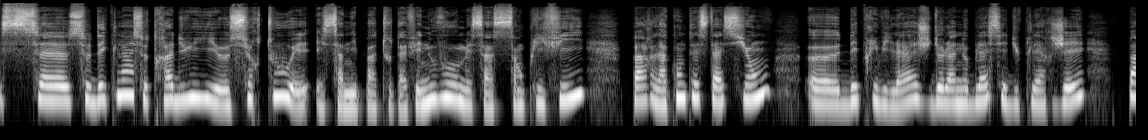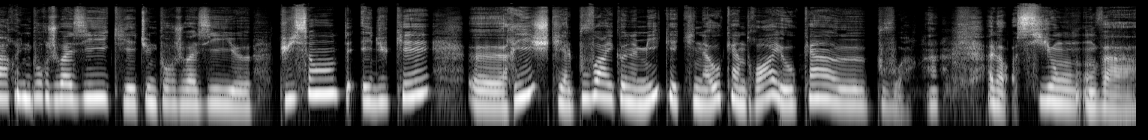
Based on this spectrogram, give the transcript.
Ce, déclin se traduit euh, surtout, et, ça n'est pas tout à fait nouveau, mais ça s'amplifie par la contestation des privilèges de la noblesse et du clergé par une bourgeoisie qui est une bourgeoisie euh, puissante, éduquée, euh, riche, qui a le pouvoir économique et qui n'a aucun droit et aucun euh, pouvoir. Hein. Alors, si on, on, va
